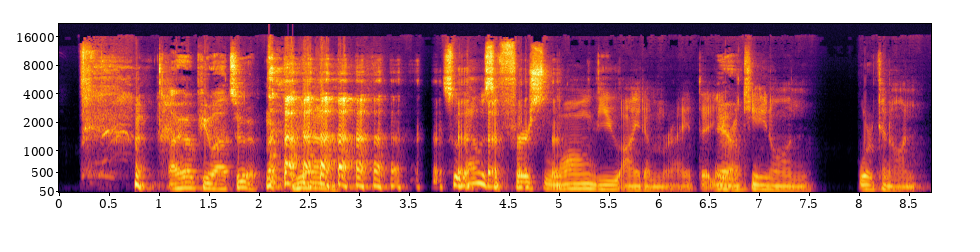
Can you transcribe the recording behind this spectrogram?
I hope you are too. yeah. So that was the first long view item, right? That you're yeah. keen on working on.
